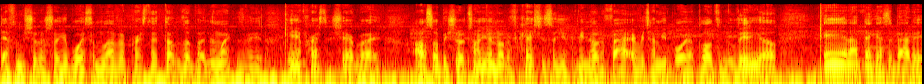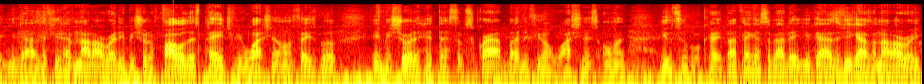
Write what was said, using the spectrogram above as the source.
definitely be sure to show your boy some love and press that thumbs up button and like this video and press the share button. Also, be sure to turn your notifications so you can be notified every time your boy uploads a new video. And I think that's about it, you guys. If you have not already, be sure to follow this page if you're watching it on Facebook. And be sure to hit that subscribe button if you are watching this on YouTube, okay? But I think that's about it, you guys. If you guys are not already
